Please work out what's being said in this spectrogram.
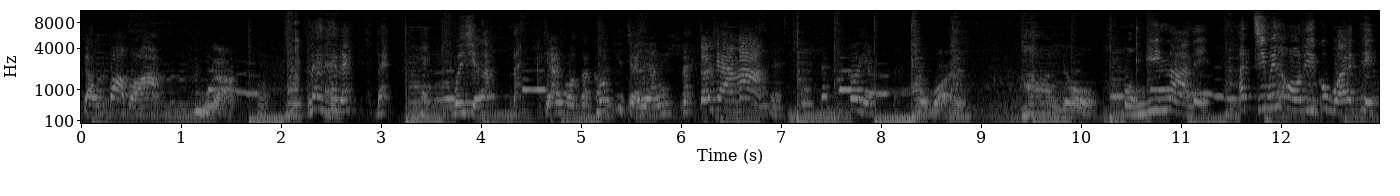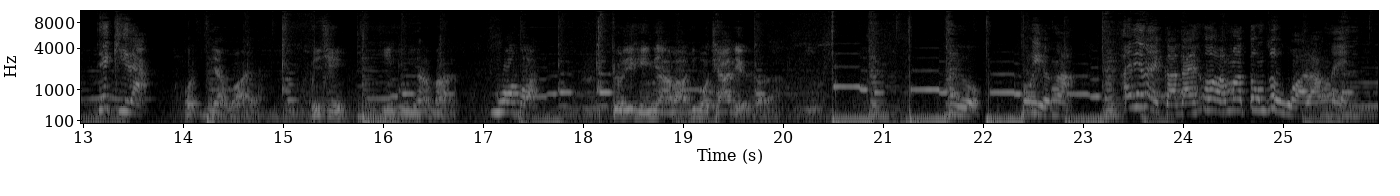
食有饱无啊？有啦。来来来来，嘿，文成啊，来，食五十块去食凉，来，多谢阿妈，来，够用。我不爱。哎呦，戆囡仔呢，啊，钱要好你，佫无爱摕，摕去啦。我真正不爱啦。以前天天阿妈，我袂。叫你行阿妈，你无听到就啦。哎呦，不用啊，啊你来甲来好阿妈当做外人呢？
